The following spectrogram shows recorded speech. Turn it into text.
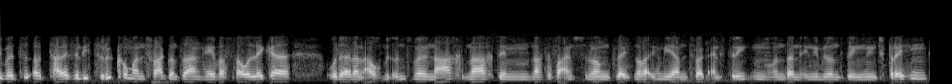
immer zu- äh, teilweise wirklich zurückkommen an den Truck und sagen, hey, was sau lecker. Oder dann auch mit uns mal nach, nach dem, nach der Veranstaltung vielleicht noch irgendwie am Truck eins trinken und dann irgendwie mit uns irgendwie sprechen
